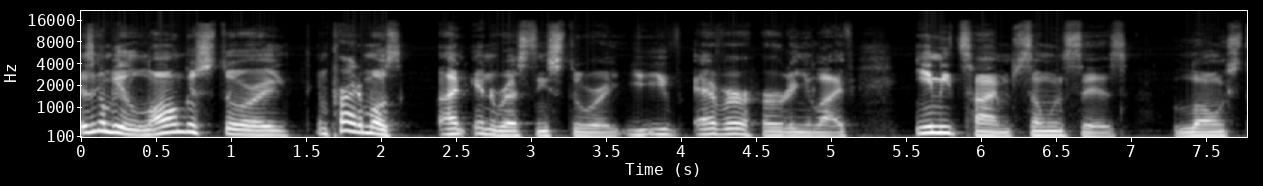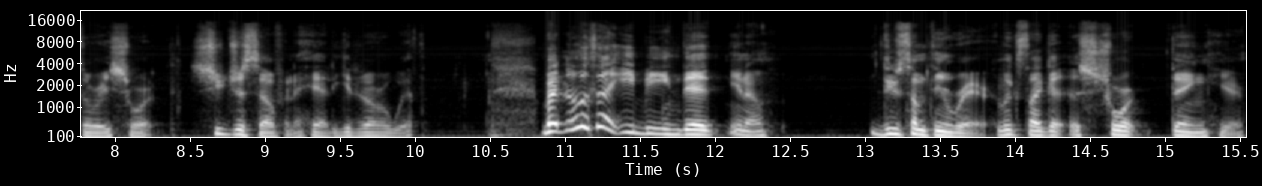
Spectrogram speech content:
it's going to be the longest story and probably the most uninteresting story you, have ever heard in your life. Anytime someone says, long story short, shoot yourself in the head to get it over with. But it looks like EB did, you know, do something rare. It looks like a, a short thing here.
